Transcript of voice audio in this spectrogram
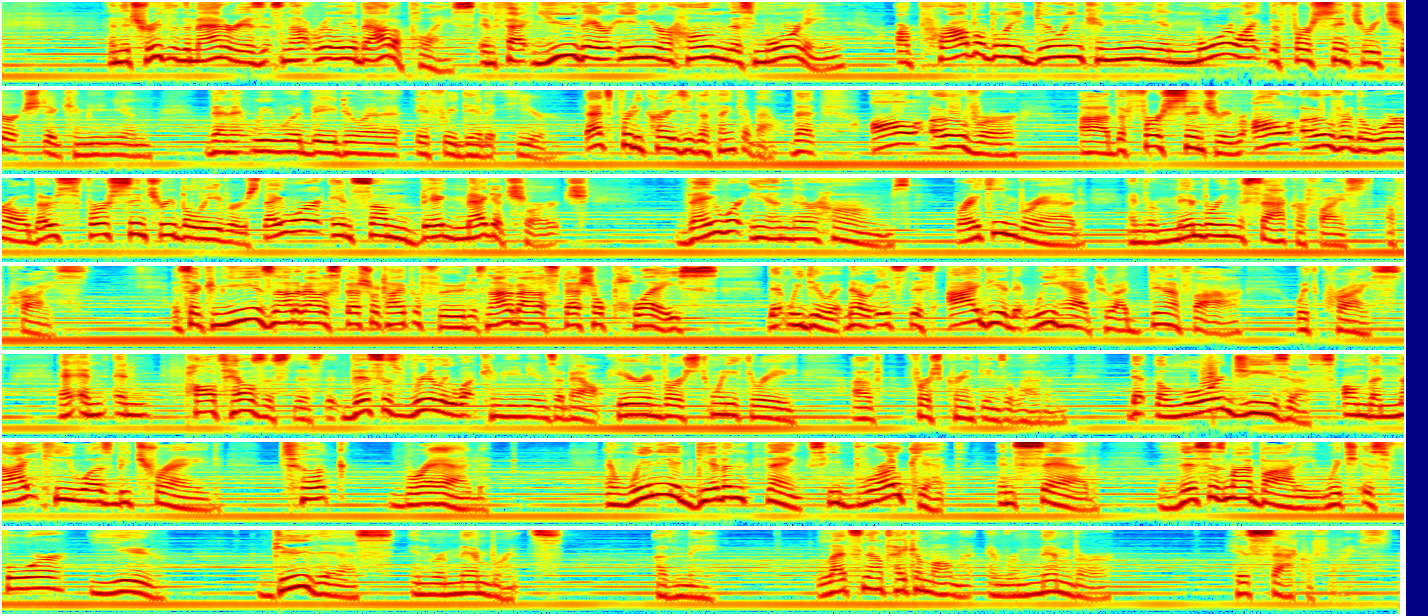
And the truth of the matter is, it's not really about a place. In fact, you there in your home this morning are probably doing communion more like the first century church did communion than it, we would be doing it if we did it here. That's pretty crazy to think about. That all over uh, the first century, all over the world, those first century believers, they weren't in some big mega church. They were in their homes, breaking bread and remembering the sacrifice of Christ. And so communion is not about a special type of food, it's not about a special place that we do it. No, it's this idea that we have to identify with Christ. And, and, and Paul tells us this that this is really what communion's about here in verse 23 of 1 Corinthians 11. That the Lord Jesus, on the night he was betrayed, took bread. And when he had given thanks, he broke it and said, This is my body, which is for you. Do this in remembrance of me. Let's now take a moment and remember his sacrifice.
